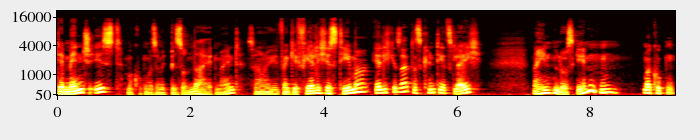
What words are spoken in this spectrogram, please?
Der Mensch ist, mal gucken, was er mit Besonderheit meint, ist auf jeden Fall ein gefährliches Thema, ehrlich gesagt. Das könnte jetzt gleich nach hinten losgehen. Hm, mal gucken.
